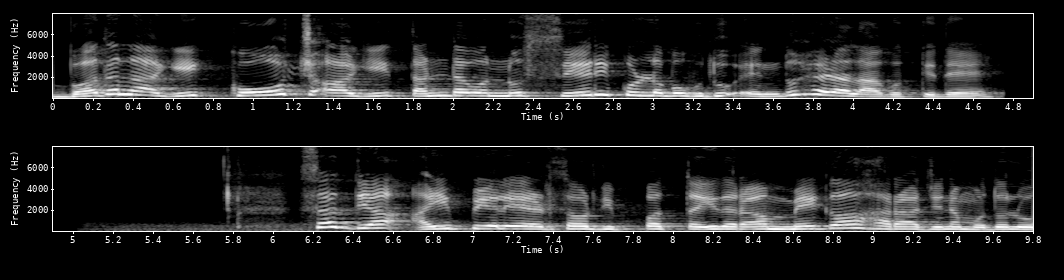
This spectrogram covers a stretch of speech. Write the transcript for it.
ಬದಲಾಗಿ ಕೋಚ್ ಆಗಿ ತಂಡವನ್ನು ಸೇರಿಕೊಳ್ಳಬಹುದು ಎಂದು ಹೇಳಲಾಗುತ್ತಿದೆ. ಸದ್ಯ ಐ ಪಿ ಎಲ್ ಎರಡು ಸಾವಿರದ ಇಪ್ಪತ್ತೈದರ ಮೆಗಾ ಹರಾಜಿನ ಮೊದಲು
